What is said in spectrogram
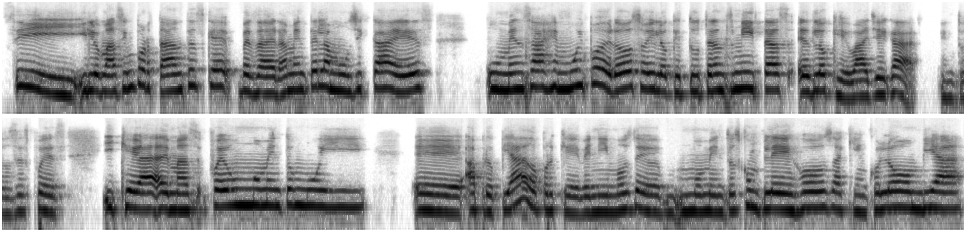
Sí, y lo más importante es que verdaderamente la música es un mensaje muy poderoso y lo que tú transmitas es lo que va a llegar. Entonces, pues, y que además fue un momento muy eh, apropiado porque venimos de momentos complejos aquí en Colombia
